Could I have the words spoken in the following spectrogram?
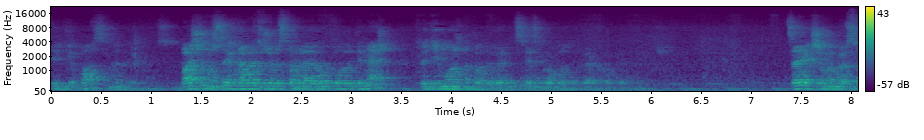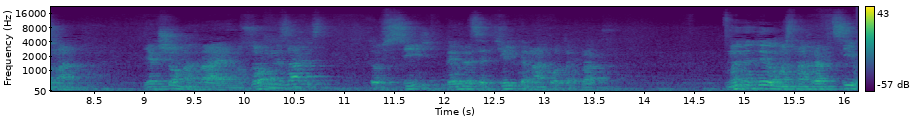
Тільки пас ми дивимося. Бачимо, що цей гравець вже виставляє руку летить м'яч, тоді можна подивитися і спробувати перехопити. Це якщо ми персонально. Якщо ми граємо зонний захист, то всі дивляться тільки на квотербека. Ми не дивимося на гравців,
